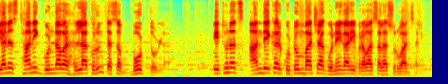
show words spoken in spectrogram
यानं स्थानिक गुंडावर हल्ला करून त्याचं बोट तोडलं. इथूनच आंदेकर कुटुंबाच्या गुन्हेगारी प्रवासाला सुरुवात झाली.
